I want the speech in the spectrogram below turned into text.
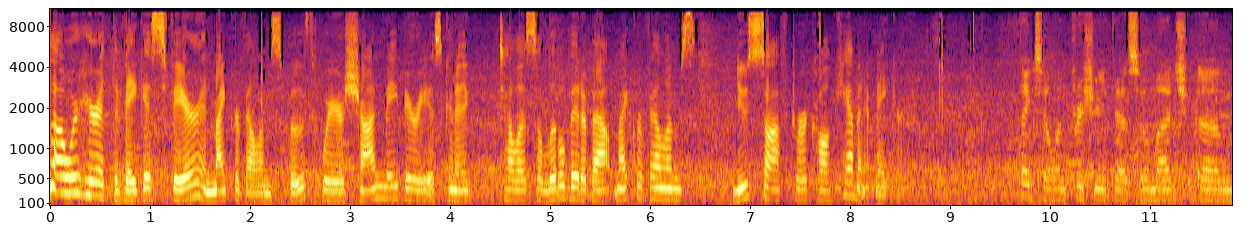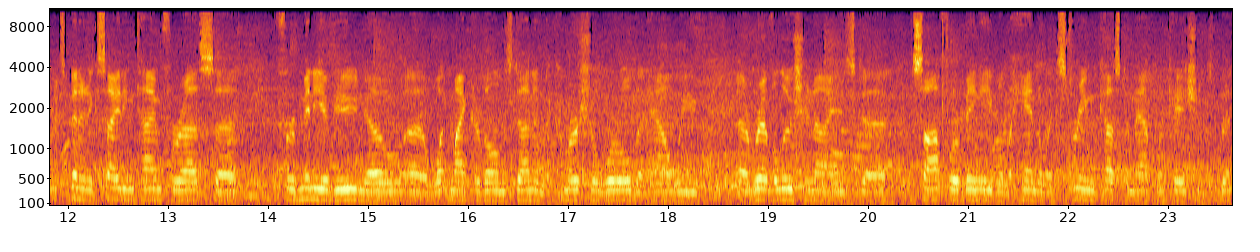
Hello, we're here at the Vegas Fair in Microvellum's booth where Shawn Maberry is going to tell us a little bit about Microvellum's new software called Cabinet Maker. Thanks, Ellen. Appreciate that so much. Um, it's been an exciting time for us. Uh, for many of you, know uh, what Microvellum's done in the commercial world and how we've uh, revolutionized uh, software being able to handle extreme custom applications. But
